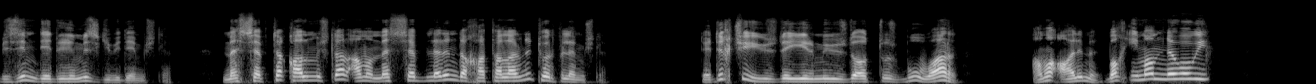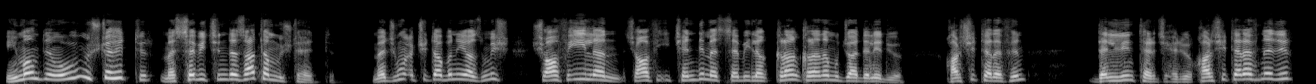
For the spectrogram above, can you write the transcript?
Bizim dediğimiz gibi demişler. Mezhepte kalmışlar ama mezheplerin de hatalarını törpülemişler. Dedikçe yüzde yirmi, yüzde otuz bu var. Ama alimi. Bak İmam Nevevi. İmam Nevevi müştehittir. Mezhep içinde zaten müştehittir. Mecmu' kitabını yazmış. Şafii ile, Şafii kendi mezhebiyle kıran kırana mücadele ediyor. Karşı tarafın delilin tercih ediyor. Karşı taraf nedir?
